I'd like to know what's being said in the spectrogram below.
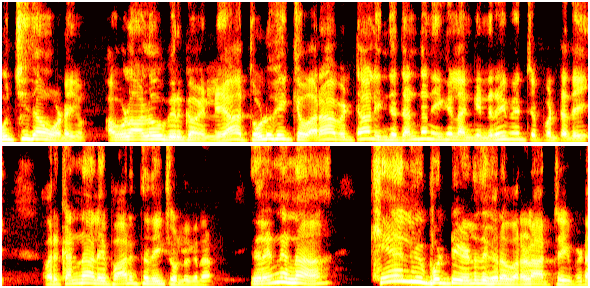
குச்சி தான் உடையும். அவ்வளோ அளவுக்கு இருக்கும் இல்லையா? தொழுகைக்கு வராவிட்டால் இந்த தண்டனைகள் அங்கே நிறைவேற்றப்பட்டதை அவர் கண்ணாலே பார்த்ததை சொல்லுகிறார். இதில் என்னன்னா கேள்விப்பட்டு எழுதுகிற வரலாற்றை விட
